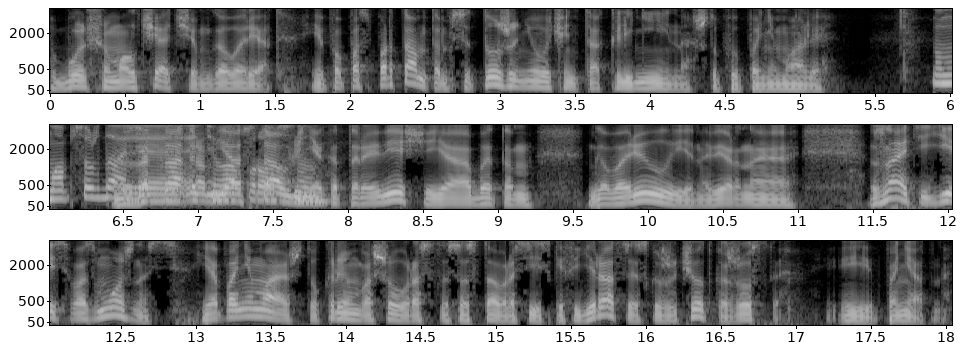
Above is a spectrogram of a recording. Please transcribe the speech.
больше молчат, чем говорят. И по паспортам там все тоже не очень так линейно, чтобы вы понимали. Ну, мы обсуждали За кадром эти я вопросы. оставлю некоторые вещи, я об этом говорю, и, наверное, знаете, есть возможность. Я понимаю, что Крым вошел в состав Российской Федерации, я скажу четко, жестко и понятно.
